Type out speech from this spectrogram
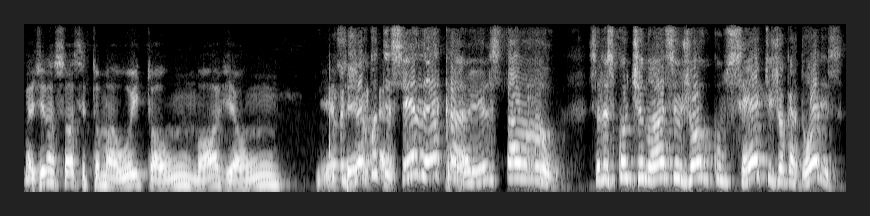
Imagina só se toma 8x1, 9x1. Podia acontecer, cara. né, cara? É. Eles estavam. Se eles continuassem o jogo com sete jogadores,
